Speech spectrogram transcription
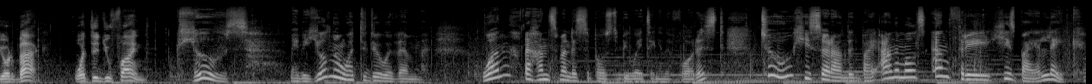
You're back. What did you find? Clues. Maybe you'll know what to do with them. One, the huntsman is supposed to be waiting in the forest. Two, he's surrounded by animals. And three, he's by a lake.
